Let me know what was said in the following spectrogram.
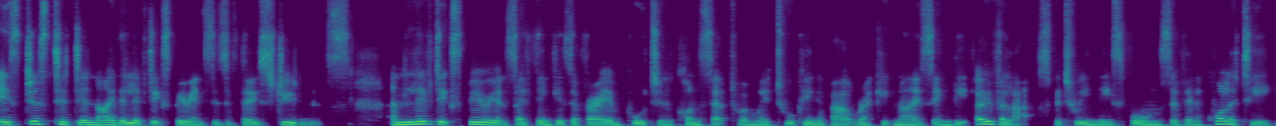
is just to deny the lived experiences of those students. And lived experience, I think, is a very important concept when we're talking about recognizing the overlaps between these forms of inequality,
